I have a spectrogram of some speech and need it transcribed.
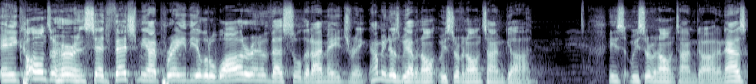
And he called to her and said, Fetch me, I pray thee, a little water in a vessel that I may drink. How many knows we have an all, we serve an on-time God? He's, we serve an on-time God. And as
